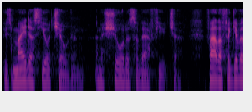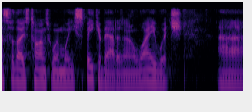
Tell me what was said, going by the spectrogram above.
who's made us your children and assured us of our future. Father, forgive us for those times when we speak about it in a way which uh,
